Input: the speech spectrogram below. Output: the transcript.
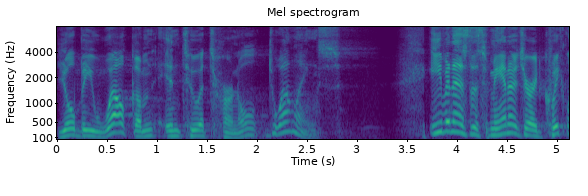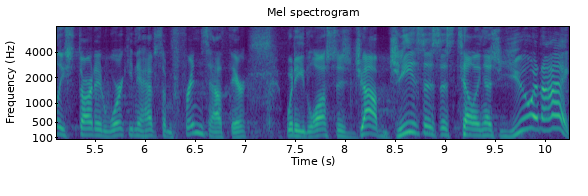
you'll be welcomed into eternal dwellings. Even as this manager had quickly started working to have some friends out there when he lost his job, Jesus is telling us, you and I,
